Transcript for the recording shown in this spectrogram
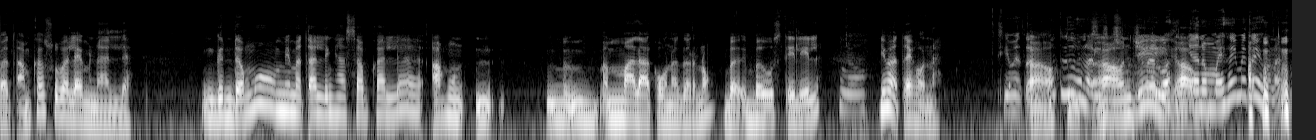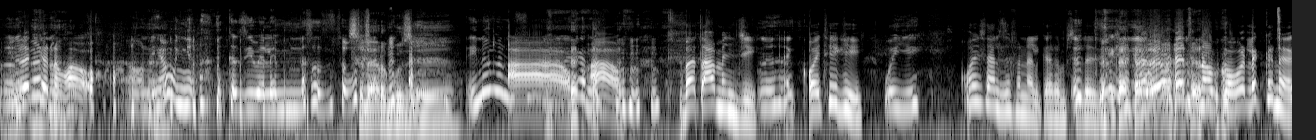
በጣም ከሱ በላይ ምን አለ? ግን ደግሞ የሚመጣልኝ ሀሳብ ካለ አሁን የማላቀው ነገር ነው። በውስጥ የሌለ ይመጣ ይሆናል። ሲመጣ እንጂ እኛንም አይታ ይመጣ ልክ ነው። አዎ። አሁን ይኸው እኛ ከዚህ በላይ የምናሳዝን ሰዎች ስለ እርጉዝ ይነምን አዎ አዎ። በጣም እንጂ። ቆይ ቴጊ ወይ ቆይ ሳልዘፍን አልቀርም። ስለዚህ። እውነት ነው እኮ። ልክ ነህ።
